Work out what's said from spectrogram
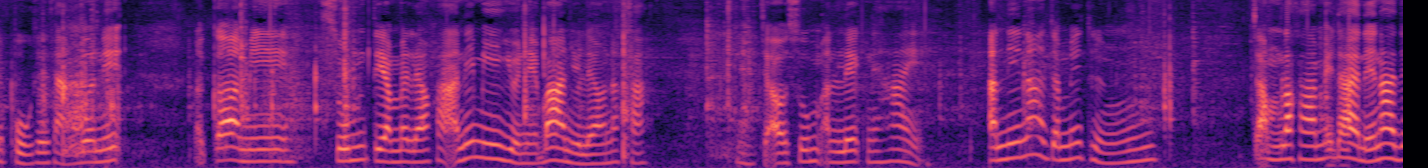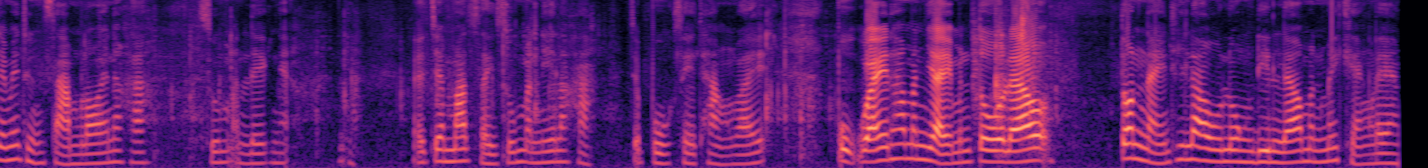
จะปลูกใส่ถังเบอร์นี้ แล้วก็มีซุ้มเตรียมไว้แล้วค่ะ อันนี้มีอยู่ในบ้านอยู่แล้วนะคะ เนี่ยจะเอาซุ้มอันเล็กนี่ให้ อันนี้น่าจะไม่ถึงจำราคาไม่ได้เลยน่าจะไม่ถึง300นะคะ ซุ้มอันเล็กเนี่ย แล้วจะมัดใส่ซุ้มอันนี้ละค่ะ จะปลูกใส่ถังไว้ ปลูกไว้ถ้ามันใหญ่มันโตแล้ว ต้นไหนที่เราลงดินแล้วมันไม่แข็งแรง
